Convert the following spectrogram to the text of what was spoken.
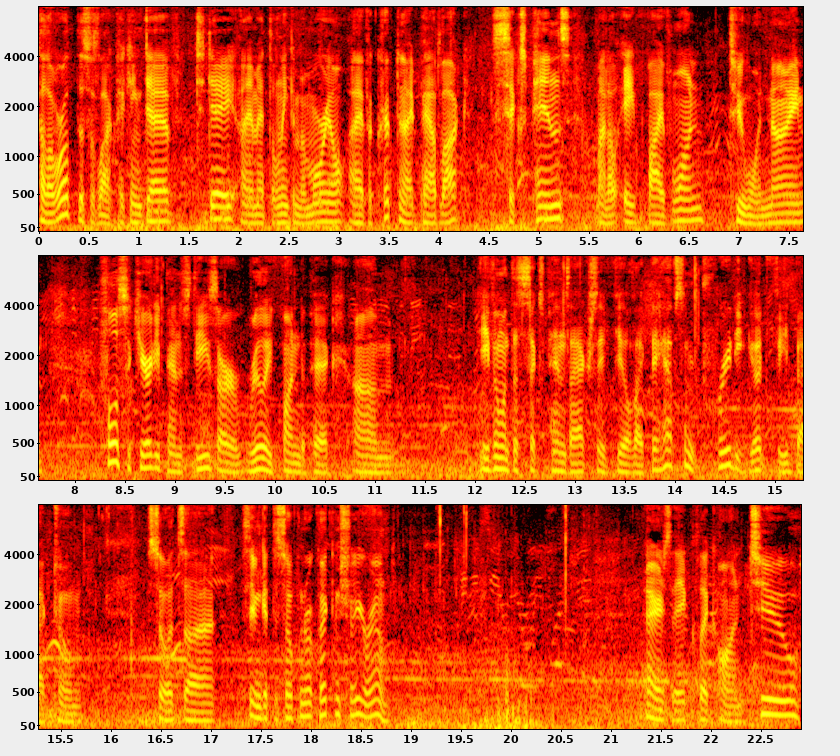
Hello world, this is Lockpicking Dev. Today I am at the Lincoln Memorial. I have a Kryptonite padlock, six pins, model 851219. Full security pins. These are really fun to pick. Um, even with the six pins, I actually feel like they have some pretty good feedback to them. So it's, uh, see if we can get this open real quick and show you around. There's a click on two.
